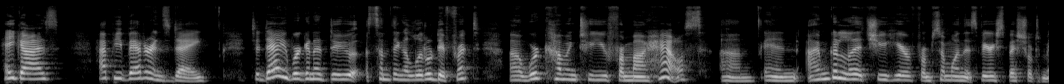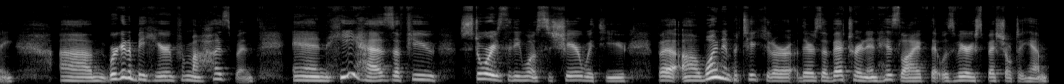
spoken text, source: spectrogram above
Hey guys, happy Veterans Day. Today we're going to do something a little different. Uh, we're coming to you from my house, um, and I'm going to let you hear from someone that's very special to me. Um, we're going to be hearing from my husband, and he has a few stories that he wants to share with you. But uh, one in particular, there's a veteran in his life that was very special to him,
